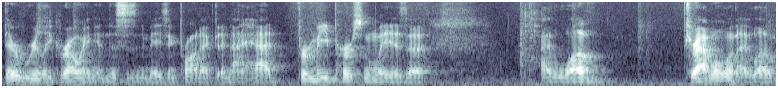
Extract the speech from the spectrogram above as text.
they're really growing, and this is an amazing product." And I had, for me personally, as a, I love travel and I love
